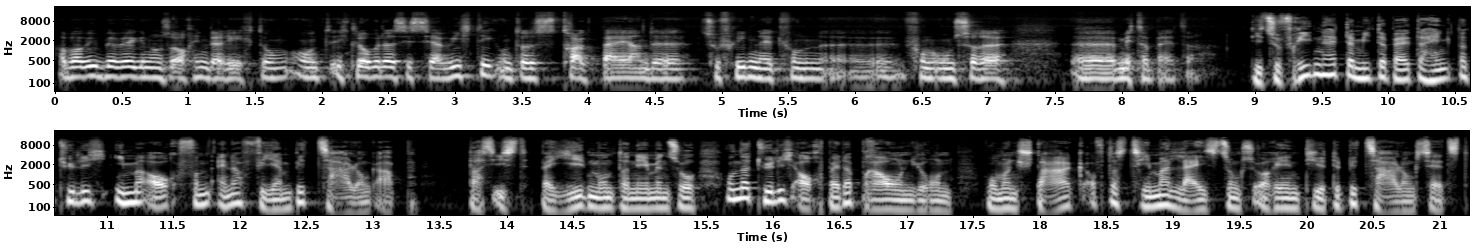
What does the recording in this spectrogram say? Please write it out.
aber wir bewegen uns auch in der Richtung. Und ich glaube, das ist sehr wichtig und das tragt bei an der Zufriedenheit von, äh, von unseren äh, Mitarbeitern. Die Zufriedenheit der Mitarbeiter hängt natürlich immer auch von einer fairen Bezahlung ab. Das ist bei jedem Unternehmen so und natürlich auch bei der Braunion, wo man stark auf das Thema leistungsorientierte Bezahlung setzt.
